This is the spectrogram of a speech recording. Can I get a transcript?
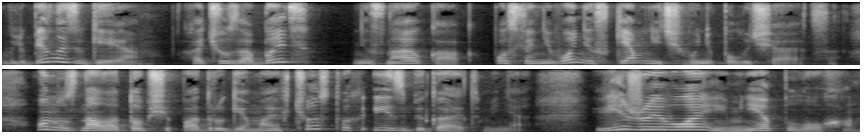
Влюбилась в гея. Хочу забыть, не знаю как. После него ни с кем ничего не получается. Он узнал от общей подруги о моих чувствах и избегает меня. Вижу его, и мне плохо.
